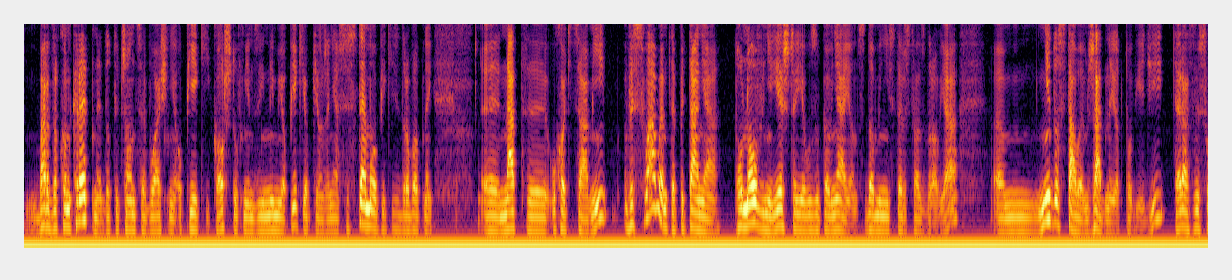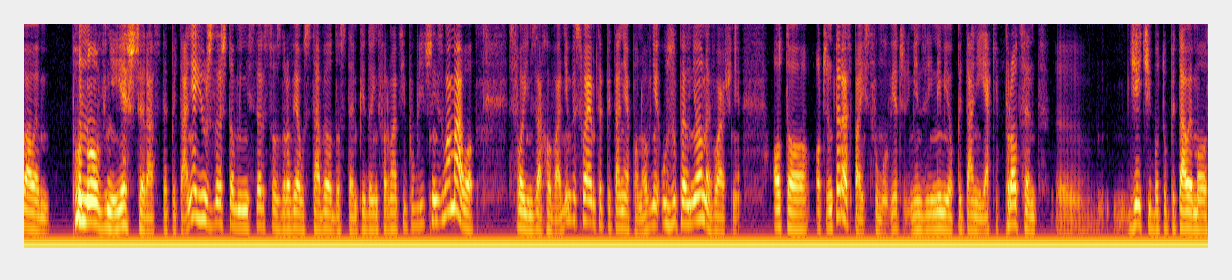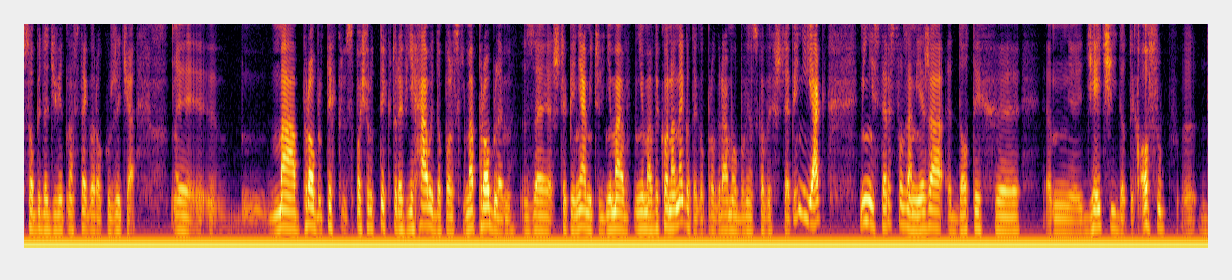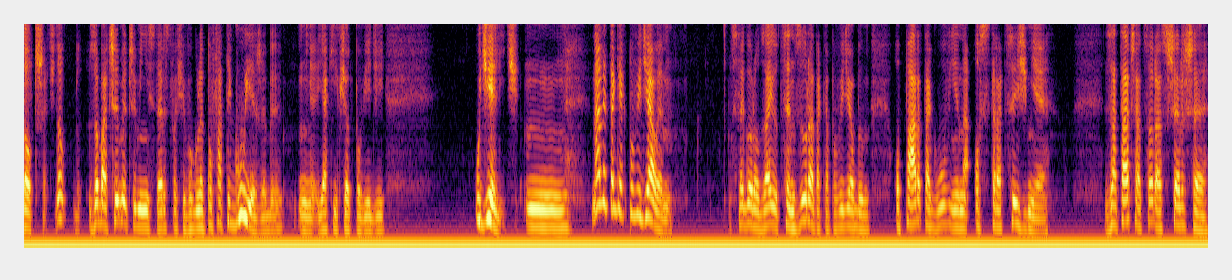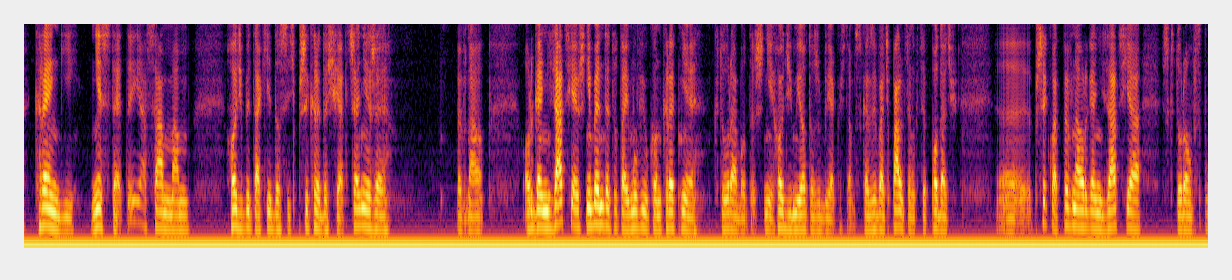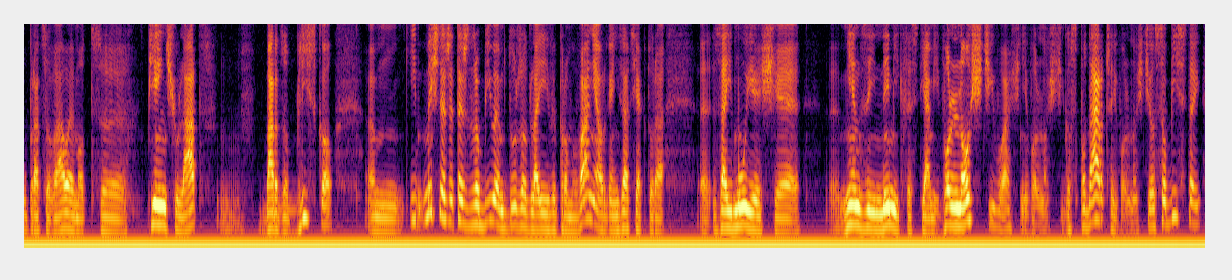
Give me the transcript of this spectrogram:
bardzo konkretne dotyczące właśnie opieki, kosztów, między innymi opieki, obciążenia systemu opieki zdrowotnej nad uchodźcami. Wysłałem te pytania ponownie, jeszcze je uzupełniając, do Ministerstwa Zdrowia. Nie dostałem żadnej odpowiedzi. Teraz wysłałem ponownie jeszcze raz te pytania. Już zresztą Ministerstwo Zdrowia ustawę o dostępie do informacji publicznej złamało swoim zachowaniem. Wysłałem te pytania ponownie, uzupełnione właśnie o to, o czym teraz Państwu mówię, czyli między innymi o pytanie, jaki procent y, dzieci, bo tu pytałem o osoby do 19 roku życia, y, ma problem, tych, spośród tych, które wjechały do Polski, ma problem ze szczepieniami, czyli nie ma, nie ma wykonanego tego programu obowiązkowych szczepień i jak ministerstwo zamierza do tych y, dzieci, do tych osób dotrzeć. No, zobaczymy, czy ministerstwo się w ogóle pofatyguje, żeby jakichś odpowiedzi udzielić. No ale tak jak powiedziałem, swego rodzaju cenzura, taka powiedziałbym, oparta głównie na ostracyzmie, zatacza coraz szersze kręgi. Niestety, ja sam mam choćby takie dosyć przykre doświadczenie, że pewna organizacja, już nie będę tutaj mówił konkretnie, która, bo też nie chodzi mi o to, żeby jakoś tam wskazywać palcem, chcę podać e, przykład. Pewna organizacja, z którą współpracowałem od e, pięciu lat, bardzo blisko. I myślę, że też zrobiłem dużo dla jej wypromowania. Organizacja, która e, zajmuje się e, między innymi kwestiami wolności, właśnie wolności gospodarczej, wolności osobistej.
